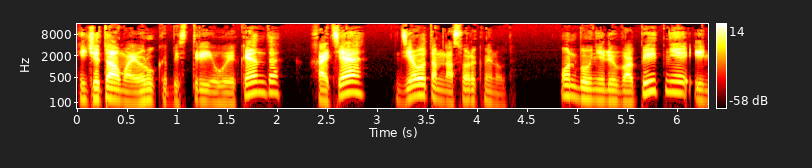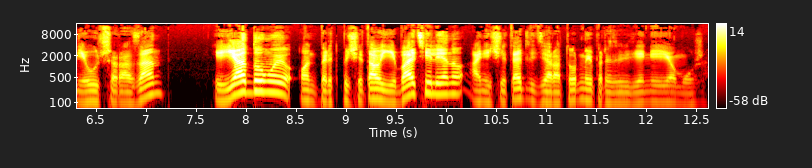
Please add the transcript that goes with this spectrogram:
и читал мою рукопись «Три уикенда», хотя дело там на 40 минут. Он был не любопытнее и не лучше Розан, и я думаю, он предпочитал ебать Елену, а не читать литературные произведения ее мужа.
